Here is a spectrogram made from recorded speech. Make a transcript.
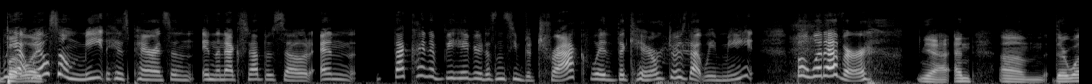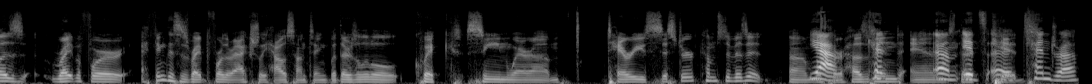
We, we like- also meet his parents in in the next episode, and that kind of behavior doesn't seem to track with the characters that we meet. But whatever. yeah, and um, there was right before. I think this is right before they're actually house hunting, but there's a little quick scene where um, Terri's sister comes to visit. Um, Yeah, with her husband and um, it's uh. Kendra,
